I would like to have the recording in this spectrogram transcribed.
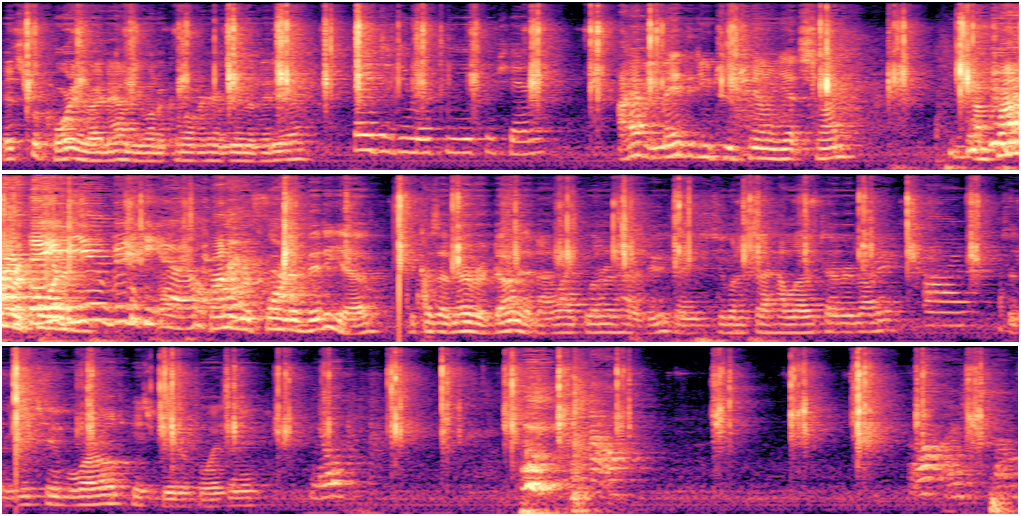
It's recording right now. Do you want to come over here and do the video? Hey, did you make the YouTube channel? I haven't made the YouTube channel yet, son. I'm trying to record debut video. I'm trying to record a video because I've never done it and I like learning how to do things. Do you want to say hello to everybody? Hi. To the YouTube world? He's beautiful, isn't he? Nope. Ow. Oh, I just fell.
